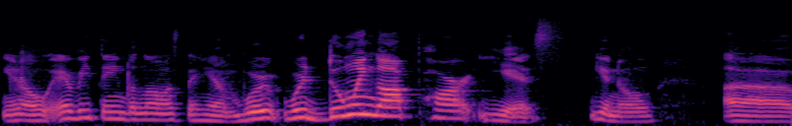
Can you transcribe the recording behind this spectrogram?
You know, everything belongs to Him. We're we're doing our part, yes. You know, uh,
